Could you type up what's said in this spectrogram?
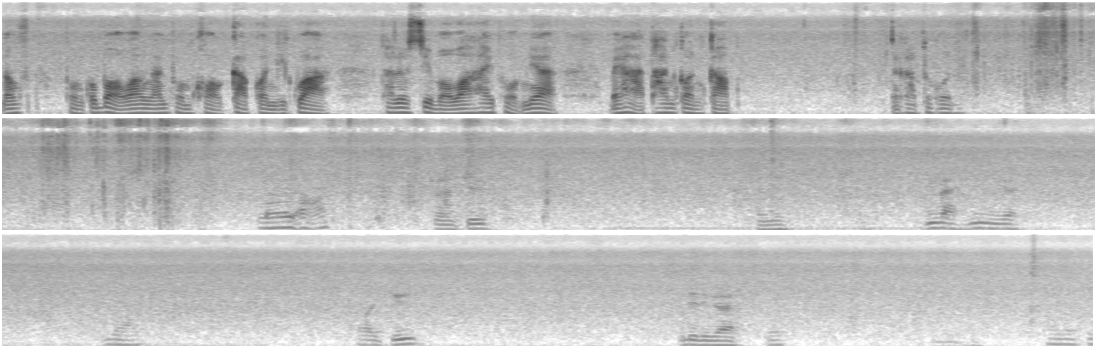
น้องผมก็บอกว่างั้นผมขอกลับก่อนดีกว่าท่านฤาษีบอกว่าให้ผมเนี่ยไปหาท่านก่อนกลับนะครับทุกคน ไม่หรอก็คืออันนี้นี่ไปนี่ไป เดี๋ยว คอยจื้อดีดีกว่า ท่านฤาษี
